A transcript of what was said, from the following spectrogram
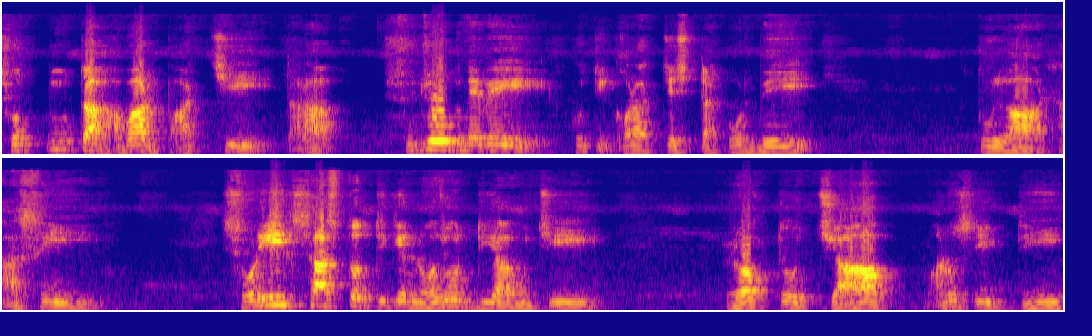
শত্রুতা আবার বাড়ছে, তারা সুযোগ নেবে, ক্ষতি করার চেষ্টা করবে। তুলা রাশি, শরীর স্বাস্থ্যর দিকে নজর দেওয়া উচিত। রক্তচাপ মানসিক দিক,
